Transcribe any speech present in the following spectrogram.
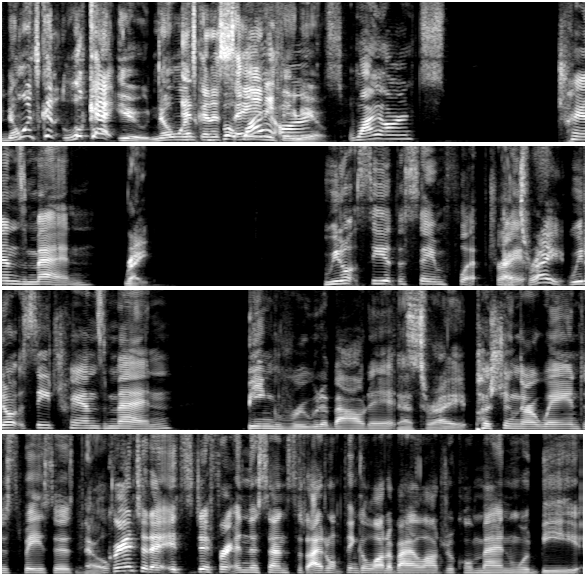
No one's gonna look at you. No one's And- gonna say anything to you. Why aren't trans men? Right. We don't see it the same flipped, right? That's right. We don't see trans men being rude about it. That's right. Pushing their way into spaces. Nope. Granted, it's different in the sense that I don't think a lot of biological men would be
